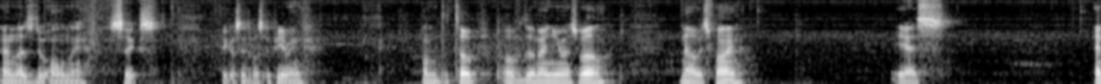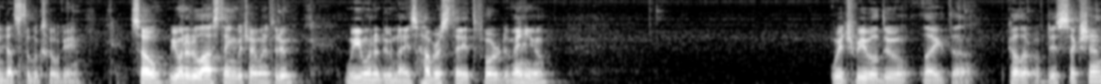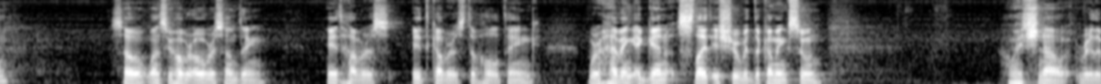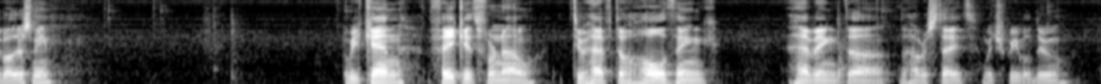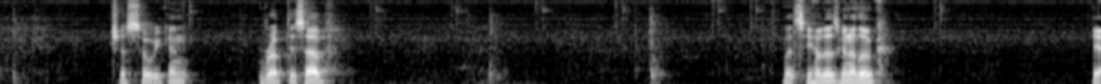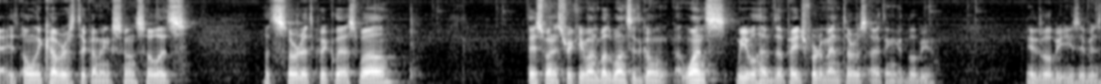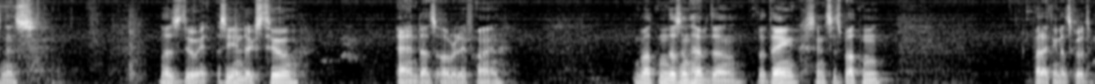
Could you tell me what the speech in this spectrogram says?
and let's do only 6 because it was appearing on the top of the menu as well. Now it's fine. Yes. And that still looks okay. So we want to do last thing which I wanted to do. We want to do nice hover state for the menu which we will do like the color of this section so once you hover over something, it hovers, it covers the whole thing. We're having again slight issue with the coming soon, which now really bothers me. We can fake it for now to have the whole thing having the, the hover state, which we will do just so we can rub this up. Let's see how that's gonna look. Yeah, it only covers the coming soon, so let's let's sort it quickly as well. This one is tricky one, but once it go once we will have the page for the mentors, I think it will be it will be easy business. Let's do it. Z index two and that's already fine. Button doesn't have the, the thing since it's button, but I think that's good.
